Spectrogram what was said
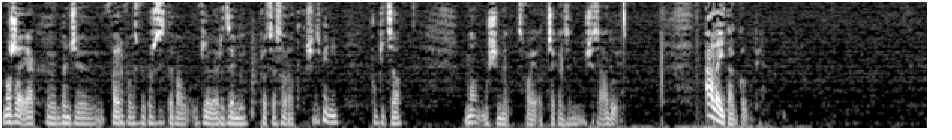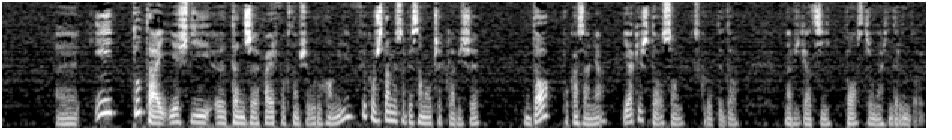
Może jak będzie Firefox wykorzystywał wiele rdzeni procesora, to, to się zmieni. Póki co, no musimy swoje odczekać, zanim się załaduje. Ale i tak go lubię. E, I tutaj, jeśli e, tenże Firefox nam się uruchomi, wykorzystamy sobie samouczek klawiszy do pokazania, jakież to są skróty do nawigacji po stronach internetowych.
